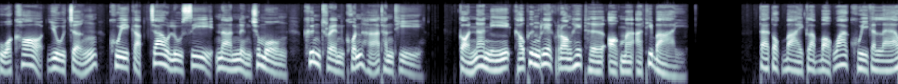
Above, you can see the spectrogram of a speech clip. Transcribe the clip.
หัวข้อยูเจิงคุยกับเจ้าลูซี่นานหนึ่งชั่วโมง ขึ้นเทรนด์ค้นหาทันที ก่อนหน้านี้เขาเพิ่งเรียกร้องให้เธอออกมาอธิบาย แต่ตกบ่ายกลับบอกว่าคุยกันแล้ว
